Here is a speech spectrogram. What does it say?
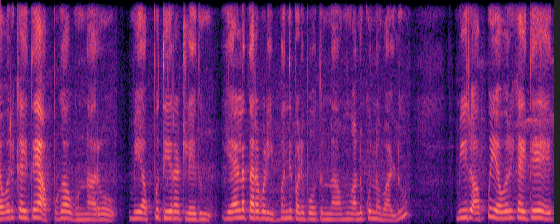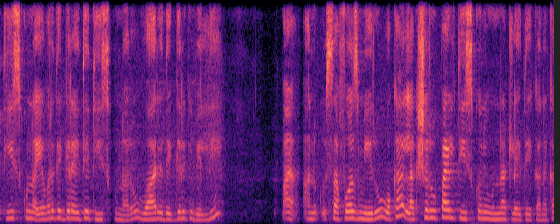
ఎవరికైతే అప్పుగా ఉన్నారో మీ అప్పు తీరట్లేదు ఏళ్ళ తరబడి ఇబ్బంది పడిపోతున్నాము అనుకున్న వాళ్ళు మీరు అప్పు ఎవరికైతే తీసుకున్న ఎవరి దగ్గర అయితే తీసుకున్నారో వారి దగ్గరికి వెళ్ళి అను సపోజ్ మీరు ఒక లక్ష రూపాయలు తీసుకొని ఉన్నట్లయితే కనుక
